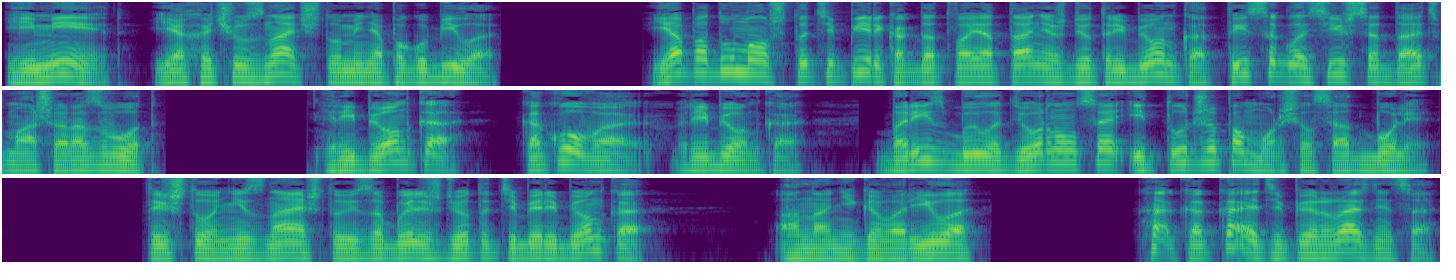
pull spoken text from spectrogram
«Имеет. Я хочу знать, что меня погубило. Я подумал, что теперь, когда твоя Таня ждет ребенка, ты согласишься дать Маше развод. Ребенка? Какого ребенка? Борис было дернулся и тут же поморщился от боли. Ты что, не знаешь, что Изабель ждет от тебя ребенка? Она не говорила. А какая теперь разница?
